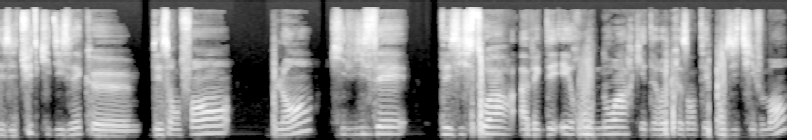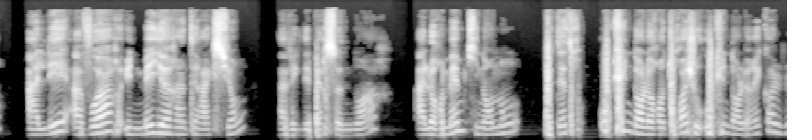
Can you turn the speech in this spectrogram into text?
Des études qui disaient que des enfants blancs qui lisaient des histoires avec des héros noirs qui étaient représentés positivement allaient avoir une meilleure interaction avec des personnes noires, alors même qu'ils n'en ont peut-être aucune dans leur entourage ou aucune dans leur école.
